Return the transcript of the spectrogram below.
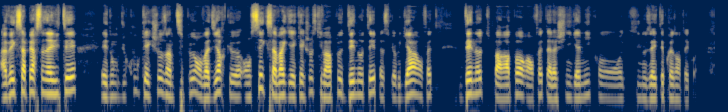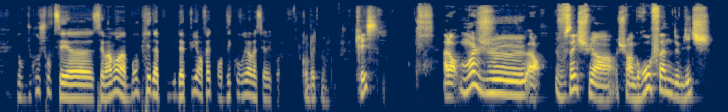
avec sa personnalité et donc du coup quelque chose un petit peu on va dire que on sait que ça va qu'il y a quelque chose qui va un peu dénoter parce que le gars en fait dénote par rapport en fait à la Shinigami qu'on- qui nous a été présentée quoi. Donc du coup je trouve que c'est euh, c'est vraiment un bon pied d'appui d'appui, en fait pour découvrir la série quoi. Complètement. Chris? Alors, moi, je. Alors, vous savez que je suis, un... je suis un gros fan de Bleach,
